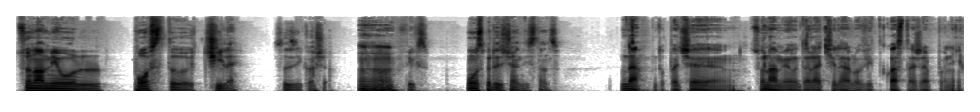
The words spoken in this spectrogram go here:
tsunamiul post-Chile, să zic așa, Mm-hmm. fix 11 ani distanță. Da, după ce tsunamiul de la Chile a lovit coasta Japoniei.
